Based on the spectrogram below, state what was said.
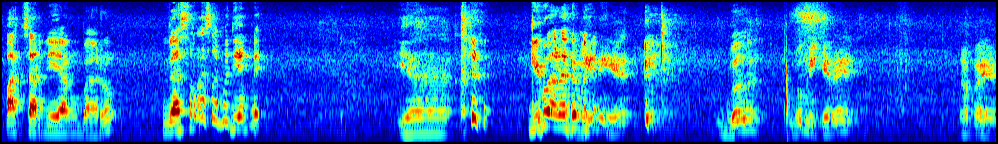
pacar dia yang baru nggak seras sama dia pe. ya Gimana tuh pe? gini ya gue gue mikirnya apa ya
